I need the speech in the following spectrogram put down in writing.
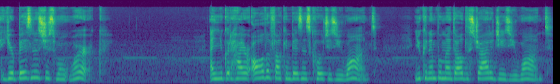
your business just won't work. And you could hire all the fucking business coaches you want. You can implement all the strategies you want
